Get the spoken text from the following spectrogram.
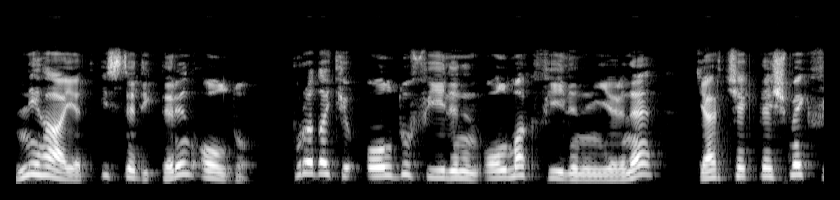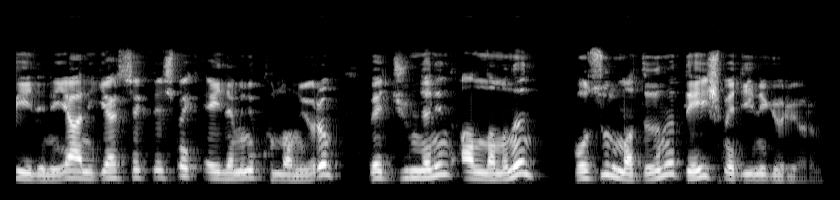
Nihayet istediklerin oldu. Buradaki oldu fiilinin olmak fiilinin yerine gerçekleşmek fiilini yani gerçekleşmek eylemini kullanıyorum ve cümlenin anlamının bozulmadığını, değişmediğini görüyorum.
